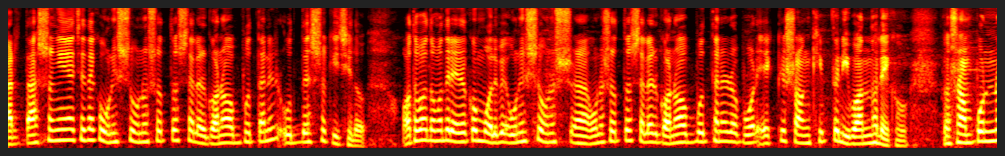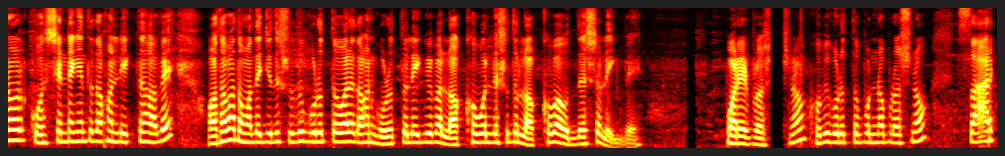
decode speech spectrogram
আর তার সঙ্গে আছে দেখো, উনিশশো উনসত্তর সালের গণ অভ্যুত্থানের উদ্দেশ্য কী ছিল? অথবা তোমাদের এরকম বলবে, উনিশশো উনসত্তর সালের গণ অভ্যুত্থানের ওপর একটি সংক্ষিপ্ত নিবন্ধ লেখো। তো সম্পূর্ণ কোশ্চেনটা কিন্তু তখন লিখতে হবে। অথবা তোমাদের যদি শুধু গুরুত্ব বলে, তখন গুরুত্ব লিখবে বা লক্ষ্য বললে শুধু লক্ষ্য বা উদ্দেশ্য লিখবে। পরের প্রশ্ন, খুবই গুরুত্বপূর্ণ প্রশ্ন, সার্ক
